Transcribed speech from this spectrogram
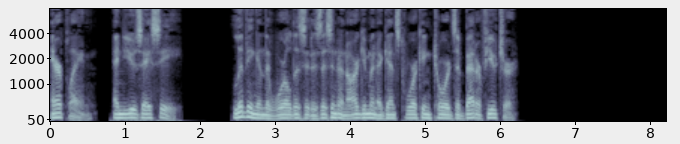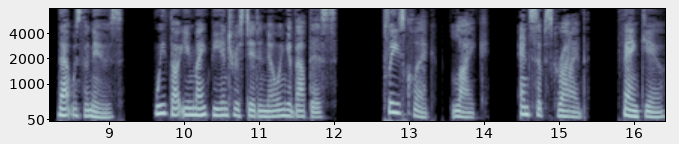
airplane, and use AC. Living in the world as it is isn't an argument against working towards a better future. That was the news. We thought you might be interested in knowing about this. Please click like and subscribe. Thank you.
